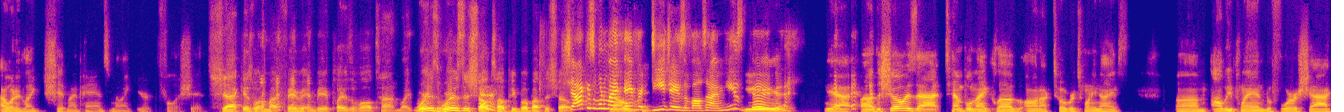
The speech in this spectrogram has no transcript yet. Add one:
I would have like shit my pants and been like, "You're full of shit." Shaq is one of my favorite NBA players of all time. Like, where's where's the show? Tell people about the show. Shaq is one of my No. favorite DJs of all time. He's Yeah. good. yeah uh, the show is at temple nightclub on october 29th um, i'll be playing before Shaq.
